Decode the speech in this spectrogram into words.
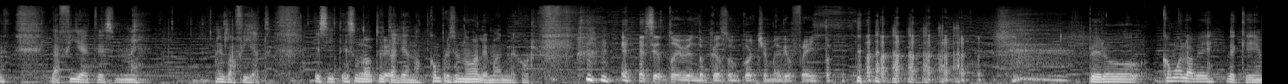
la Fiat es me. Es la Fiat. Es, es un auto Ok. italiano. Cómprese uno alemán mejor. sí estoy viendo que es un coche medio feito. Pero, ¿cómo la ve de que,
